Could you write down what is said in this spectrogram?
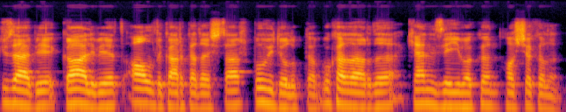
güzel bir galibiyet aldık arkadaşlar. Bu videolukta bu kadardı. Kendinize iyi bakın. Hoşçakalın.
